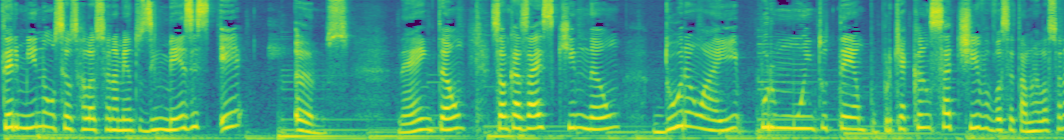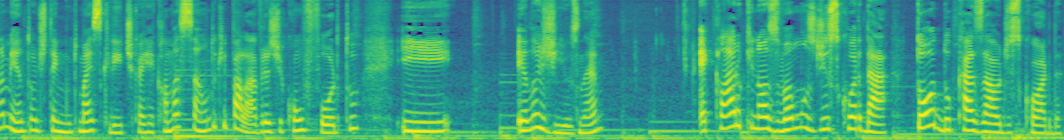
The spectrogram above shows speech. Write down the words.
terminam os seus relacionamentos em meses e anos, né? Então, são casais que não duram aí por muito tempo, porque é cansativo você estar tá num relacionamento onde tem muito mais crítica e reclamação do que palavras de conforto e elogios, né? É claro que nós vamos discordar, todo casal discorda,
